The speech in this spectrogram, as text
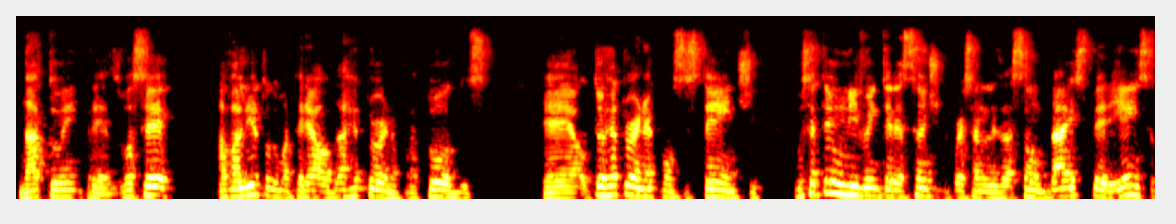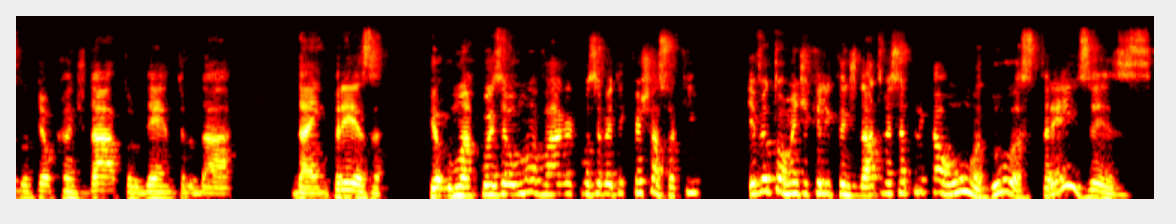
na tua empresa. Você avalia todo o material, dá retorno para todos, é, o teu retorno é consistente, você tem um nível interessante de personalização da experiência do teu candidato dentro da, da empresa. Uma coisa é uma vaga que você vai ter que fechar, só que eventualmente aquele candidato vai se aplicar uma, duas, três vezes.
